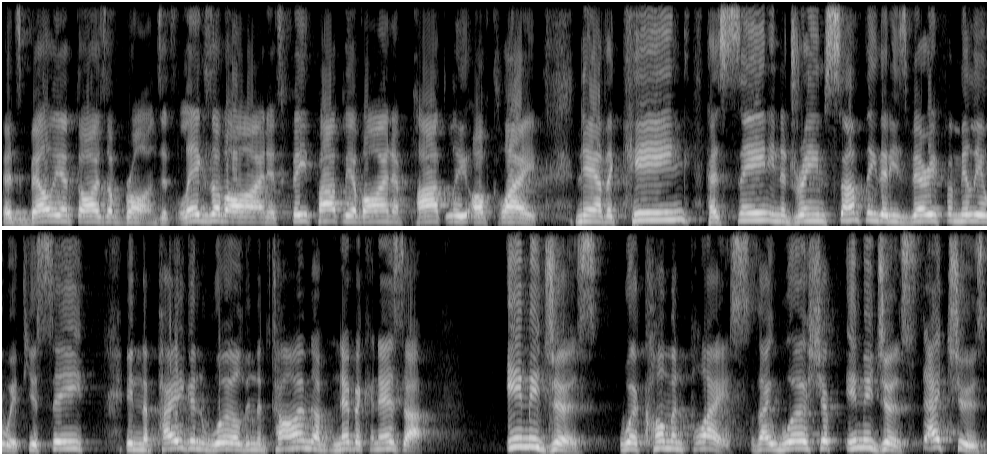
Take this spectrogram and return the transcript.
its belly and thighs of bronze, its legs of iron, its feet partly of iron and partly of clay. Now the king has seen in a dream something that he's very familiar with. You see, in the pagan world, in the time of Nebuchadnezzar, images were commonplace. They worship images, statues.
